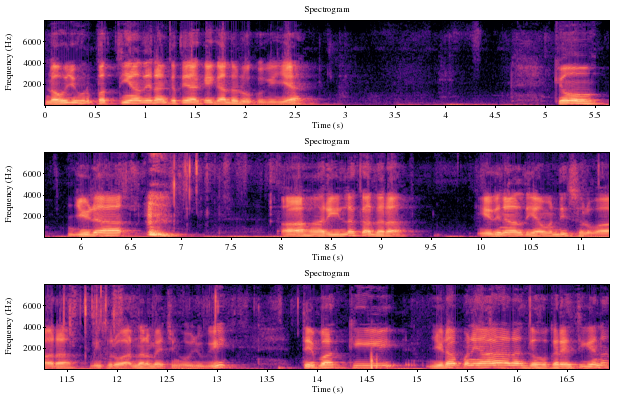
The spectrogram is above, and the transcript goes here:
ਲਓ ਜੀ, ਹੁਣ ਪੱਤੀਆਂ ਦੇ ਰੰਗ ਤੇ ਆ ਕੇ ਗੱਲ ਰੁਕ ਗਈ ਆ ਕਿਉਂ? ਜਿਹੜਾ ਆਹ ਰੀਲਾ ਕਲਰ ਆ, ਇਹਦੇ ਨਾਲ ਦੀ ਅਮਨ ਦੀ ਸਲਵਾਰ ਆ, ਵੀ ਸਲਵਾਰ ਨਾਲ ਮੈਚਿੰਗ ਹੋ ਜੂਗੀ। ਤੇ ਬਾਕੀ ਜਿਹੜਾ ਆਪਣੇ ਆਹ ਰੰਗ ਉਹ ਕਰਿਆ ਸੀਗਾ ਨਾ,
